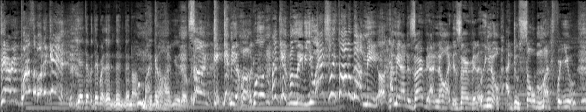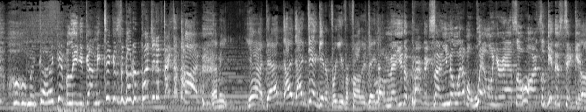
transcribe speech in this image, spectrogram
they are impossible to get. Yeah, they're, they're, they're, they're not. Oh my God, you though. son, give me a hug. Well, I can't believe. You actually thought about me. Uh, I mean, I deserve it. I know I deserve it. You know, I do so much for you. Oh my God, I can't believe you got me tickets to go to Punch in the Face-a-thon. I mean, yeah, Dad. I, I did get them for you for Father's Day. Oh man, you're the perfect son. You know what? I'm gonna wail on your ass so hard. So get this ticket. Uh,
